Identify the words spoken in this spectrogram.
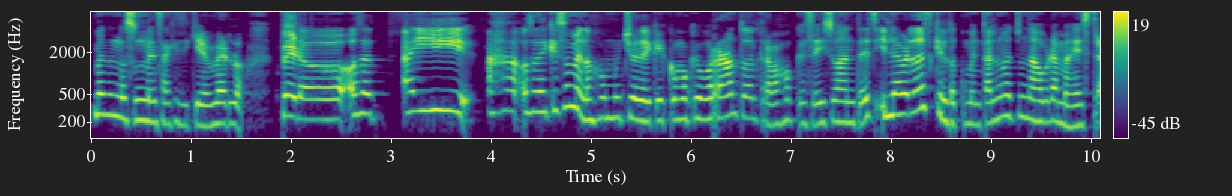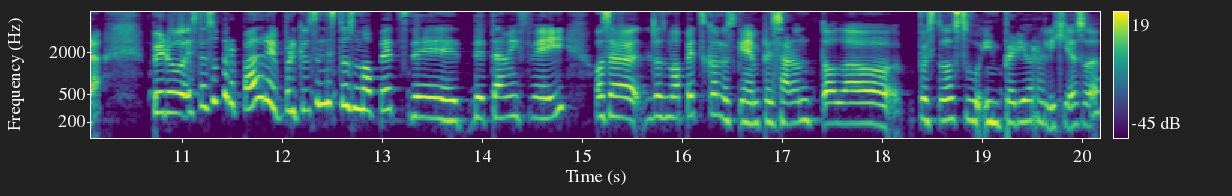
Mándanos un mensaje si quieren verlo. Pero, o sea, ahí, ajá, o sea, de que eso me enojó mucho, de que como que borraron todo el trabajo que se hizo antes. Y la verdad es que el documental no es una obra maestra, pero está súper padre porque usan estos mopeds de, de Tammy Faye, o sea, los mopeds con los que empezaron todo, pues todo su imperio religioso.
